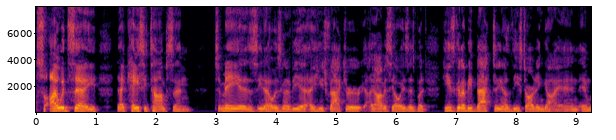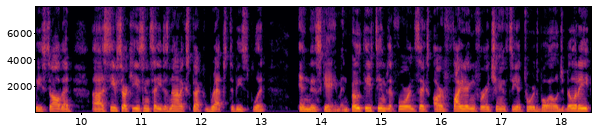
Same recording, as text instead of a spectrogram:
so I would say that Casey Thompson to me is you know is going to be a, a, huge factor. I obviously always is, but he's going to be back to you know the starting guy. And and we saw that uh, Steve Sarkisian said he does not expect reps to be split in this game. And both these teams at four and six are fighting for a chance to get towards bowl eligibility.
